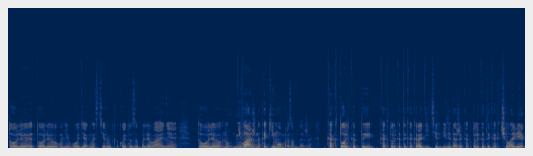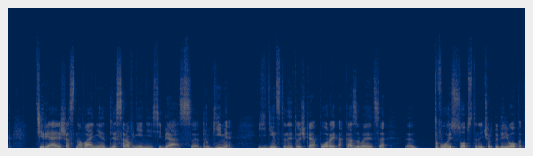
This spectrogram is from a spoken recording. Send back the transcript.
то ли, то ли у него диагностируют какое-то заболевание, то ли, ну, неважно каким образом даже. Как только ты, как только ты как родитель или даже как только ты как человек теряешь основания для сравнения себя с другими, единственной точкой опоры оказывается э, твой собственный, черт побери, опыт.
